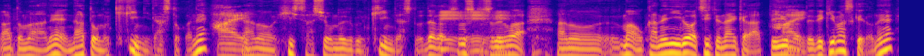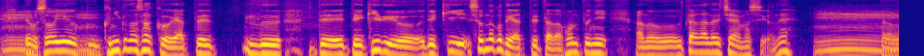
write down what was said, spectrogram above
あとまあね、NATO の基金に出すとかね、はい、あの非殺傷能力の基金に出すと、だからそうするとそれは、えー、あのまあ、お金に色はついてないからっていうのでできますけどね、はい、でもそういう苦肉の策をやってるでできるよできそんなことやってたら本当にあの疑われちゃいますよね。うん。だから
